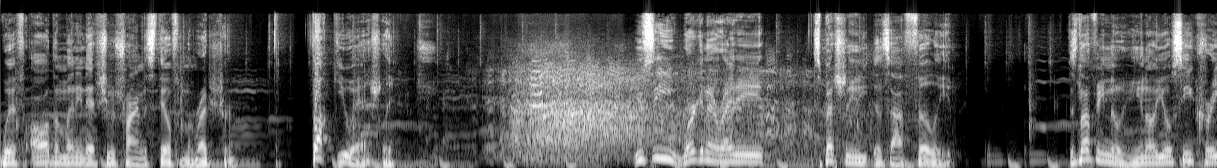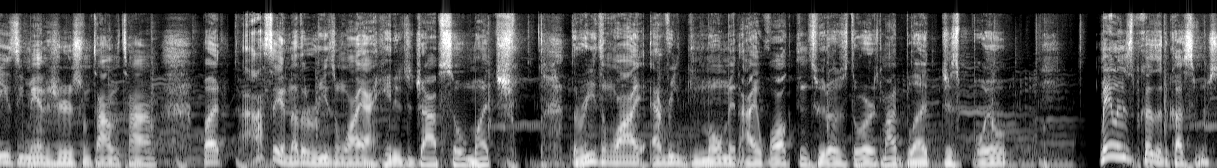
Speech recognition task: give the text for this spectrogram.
with all the money that she was trying to steal from the register. Fuck you, Ashley. You see, working at Rite Aid, especially inside Philly, there's nothing new. You know, you'll see crazy managers from time to time, but I'll say another reason why I hated the job so much the reason why every moment I walked into those doors, my blood just boiled, mainly is because of the customers.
